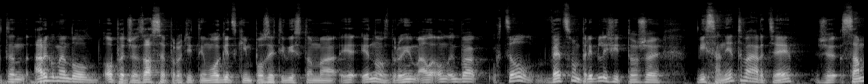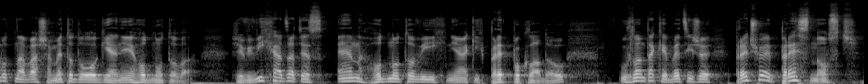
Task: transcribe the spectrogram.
ten argument bol opäť, že zase proti tým logickým pozitivistom a jedno s druhým, ale on iba chcel vedcom približiť to, že vy sa netvárte, že samotná vaša metodológia nie je hodnotová. Že vy vychádzate z N hodnotových nejakých predpokladov. Už len také veci, že prečo je presnosť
